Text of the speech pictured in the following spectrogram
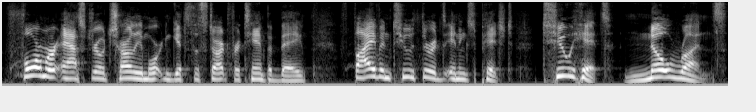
Former Astro Charlie Morton gets the start for Tampa Bay. Five and two thirds innings pitched, two hits, no runs,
